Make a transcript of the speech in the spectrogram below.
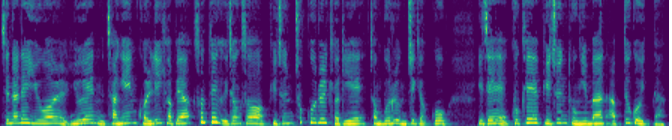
지난해 6월 유엔 장애인 권리 협약 선택 의정서 비준 촉구를 결의해 정부를 움직였고 이제 국회 비준 동의만 앞두고 있다.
